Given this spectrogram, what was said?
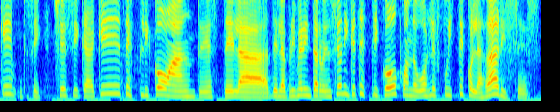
qué- sí, Jessica, ¿qué te explicó antes de la, de la primera intervención y qué te explicó cuando vos le fuiste con las varices?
